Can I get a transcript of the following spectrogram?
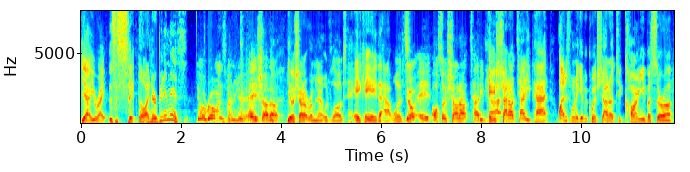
Yeah, you're right. This is sick though. I've never been in this. Yo, Roman's been here. Hey, shout out. Yo, shout out Roman Atwood Vlogs, aka the Atwoods. Yo, hey, also shout out Tatty Hey, shout out Tatty Pat. I just want to give a quick shout out to Carney Basura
